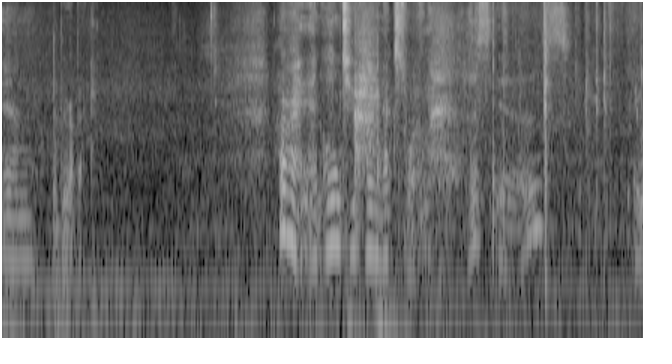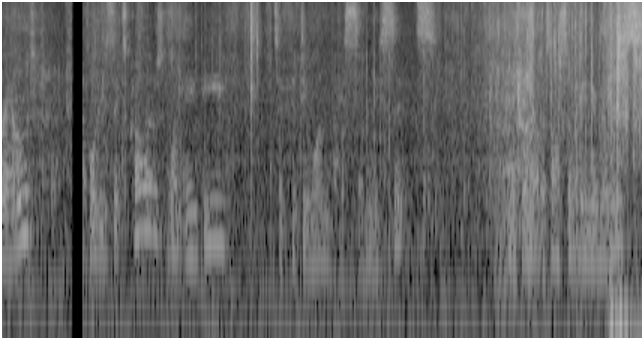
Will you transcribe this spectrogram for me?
and we'll be right back. Alright, and on to our next one. This is a round, 46 colors, 1 AB. It's a 51 by 76. And again, that was also a new release.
